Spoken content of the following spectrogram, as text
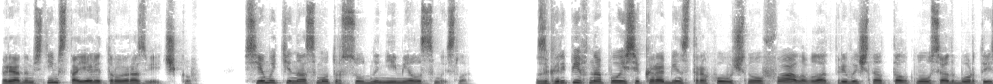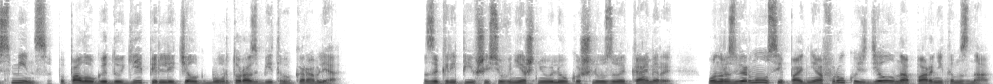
Рядом с ним стояли трое разведчиков. Всем идти на осмотр судна не имело смысла. Закрепив на поясе карабин страховочного фала, Влад привычно оттолкнулся от борта эсминца, по пологой дуге перелетел к борту разбитого корабля. Закрепившись у внешнего люка шлюзовой камеры, он развернулся и, подняв руку, сделал напарникам знак.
